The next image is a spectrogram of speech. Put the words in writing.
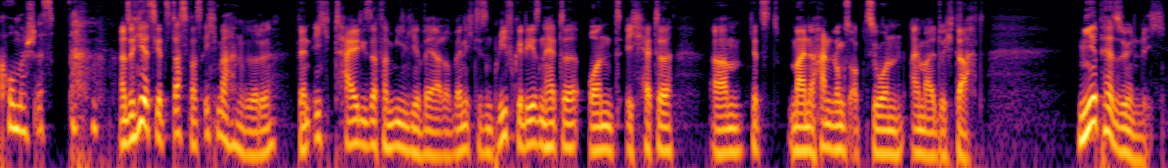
komisch ist. Also hier ist jetzt das, was ich machen würde, wenn ich Teil dieser Familie wäre, wenn ich diesen Brief gelesen hätte und ich hätte ähm, jetzt meine Handlungsoptionen einmal durchdacht. Mir persönlich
